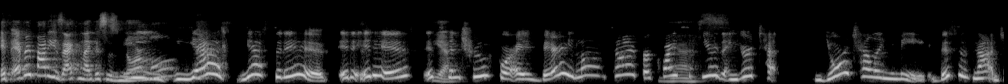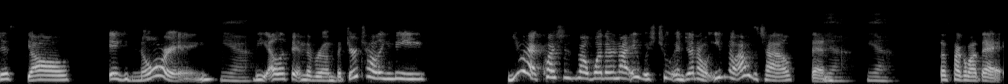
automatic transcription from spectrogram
if everybody is acting like this is mm, normal, yes yes it is it, it is It's Yeah. been true for a very long time for quite some Yes. years and you're te- you're telling me this is not just y'all ignoring yeah, the elephant in the room, but you're telling me you had questions about whether or not it was true in general, even though I was a child then. yeah, yeah, Let's talk about that.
